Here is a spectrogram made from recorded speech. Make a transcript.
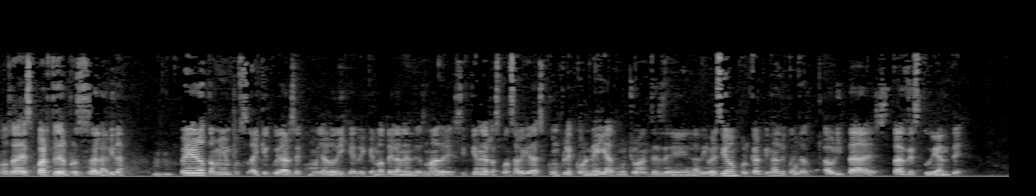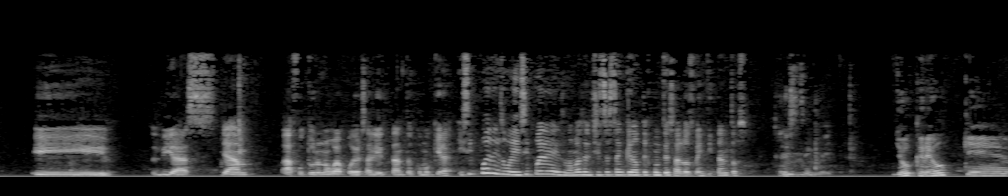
o sea, es parte del proceso de la vida, Pero también pues hay que cuidarse, como ya lo dije, de que no te gane el desmadre, si tienes responsabilidades, cumple con ellas mucho antes de la diversión, porque al final de cuentas, ahorita estás de estudiante y días ya a futuro no voy a poder salir tanto como quiera, y si puedes, güey, si puedes, nomás el chiste está en que no te juntes a los veintitantos. Este, güey. Yo creo que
